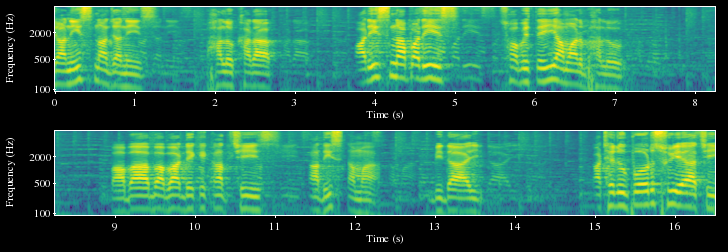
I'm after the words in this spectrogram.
জানিস না জানিস, ভালো খারাপ। পারিস না পারিস, সবেতেই আমার ভালো। বাবা বাবা, ডেকে কাঁদছিস, কাঁদিস না মা। বিদায়। কাঠের উপর শুয়ে আছি,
